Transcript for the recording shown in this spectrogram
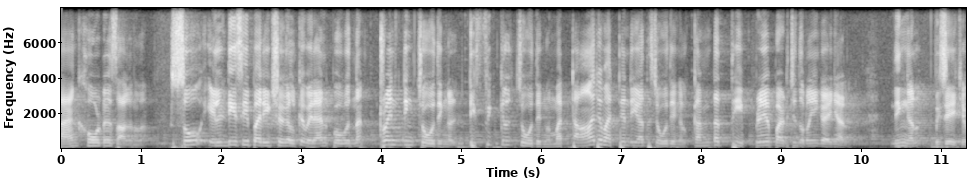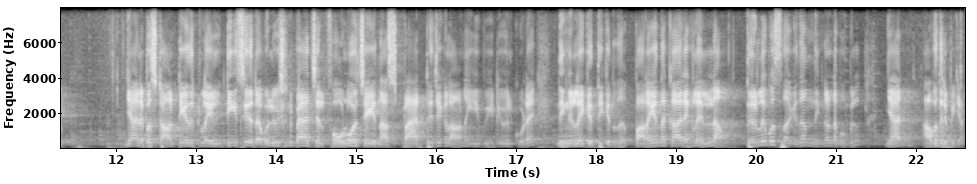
റാങ്ക് ഹോൾഡേഴ്സ് ആകുന്നത്. സോ എൽ ഡി സി പരീക്ഷകൾക്ക് വരാൻ പോകുന്ന ട്രെൻഡിങ് ചോദ്യങ്ങൾ ഡിഫിക്കൽട്ട് ചോദ്യങ്ങൾ മറ്റാരും അറ്റൻഡ് ചെയ്യാത്ത ചോദ്യങ്ങൾ കണ്ടെത്തി ഇപ്പോഴേ പഠിച്ചു തുടങ്ങിക്കഴിഞ്ഞാൽ നിങ്ങൾ വിജയിക്കും. ഞാനിപ്പോൾ സ്റ്റാർട്ട് ചെയ്തിട്ടുള്ള എൽ ഡി സി റെവല്യൂഷൻ ബാച്ചിൽ ഫോളോ ചെയ്യുന്ന സ്ട്രാറ്റജികളാണ് ഈ വീഡിയോയിൽ കൂടെ നിങ്ങളിലേക്ക് എത്തിക്കുന്നത്. പറയുന്ന കാര്യങ്ങളെല്ലാം തെളിവ് സഹിതം നിങ്ങളുടെ മുമ്പിൽ ഞാൻ അവതരിപ്പിക്കാം.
